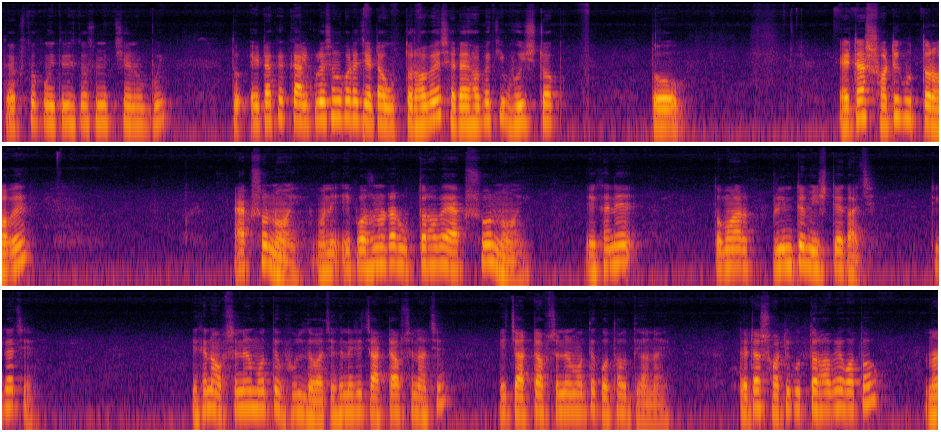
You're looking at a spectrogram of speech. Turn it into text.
তো একশো পঁয়ত্রিশ দশমিক ছিয়ানব্বই। তো এটাকে ক্যালকুলেশন করে যেটা উত্তর হবে সেটাই হবে কি ভূস্টক তো এটার সঠিক উত্তর হবে একশো নয় মানে এই প্রশ্নটার উত্তর হবে একশো নয়। এখানে তোমার প্রিন্টে মিস্টেক আছে, ঠিক আছে? এখানে অপশানের মধ্যে ভুল দেওয়া আছে, এখানে যে চারটে অপশান আছে, এই চারটে অপশানের মধ্যে কোথাও দেওয়া নাই। তো এটা সঠিক উত্তর হবে কত? না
